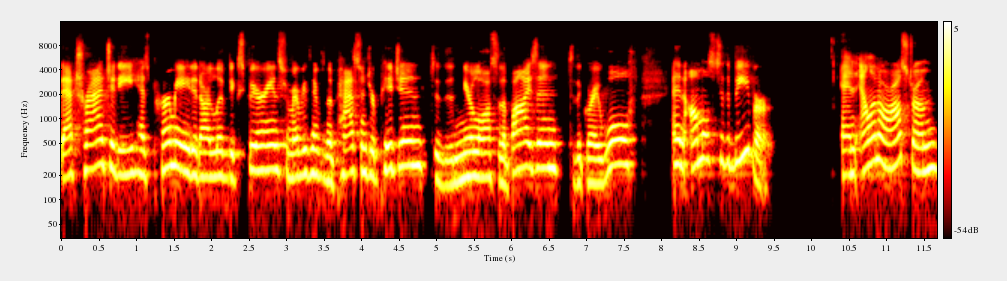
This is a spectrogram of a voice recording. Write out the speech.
that tragedy has permeated our lived experience from everything from the passenger pigeon to the near loss of the bison to the gray wolf and almost to the beaver. And Elinor Ostrom,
